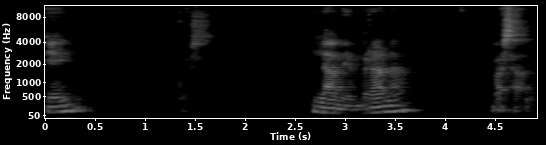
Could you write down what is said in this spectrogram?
en pues, la membrana basal.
